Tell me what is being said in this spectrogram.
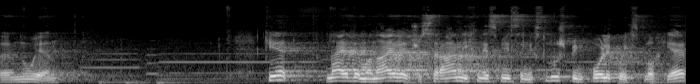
uh, nujen. Kje najdemo največ usranih nesmiselnih služb in koliko jih sploh je?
